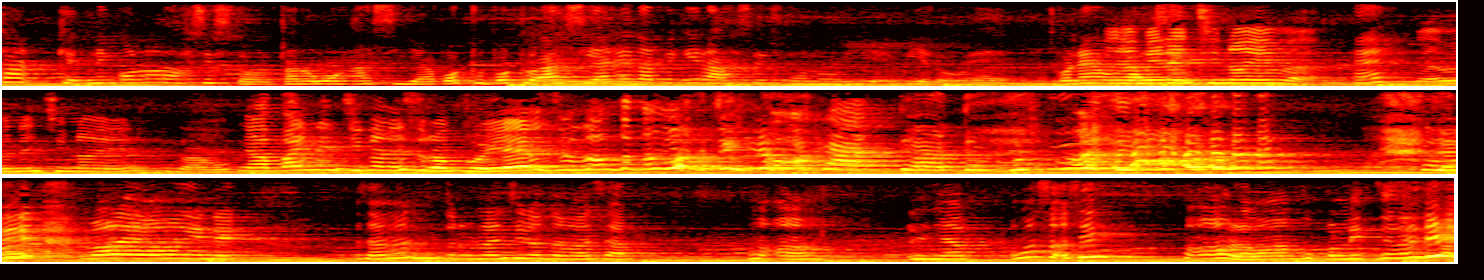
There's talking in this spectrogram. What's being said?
kan gek ning kono rasis toh karo wong Asia. Podo-podo Asiane tapi ki rasis ngono iya piye to eh. Kone nggak main yang Cina ya mbak? Eh nggak main yang Cina ya? Enggak aku ngapain yang Cina di Surabaya? Juga ketemu Cina. Ada ada bosmu jadi mulai ngomong ini. Sama turunan Cina atau masa oh oh nyap masa sih? Oh lah aku pelit kan dia.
